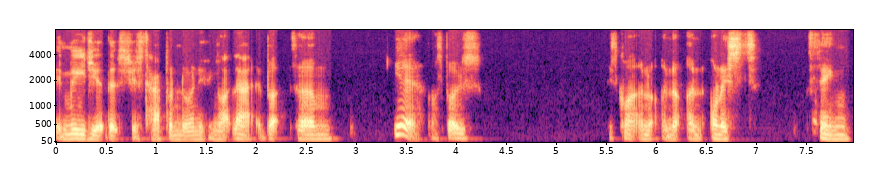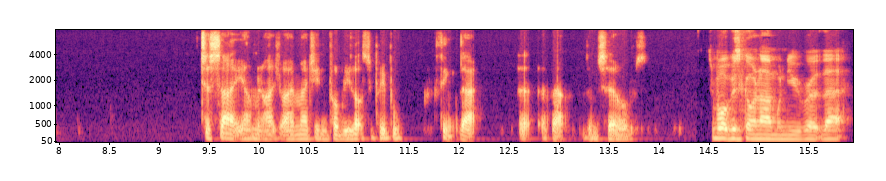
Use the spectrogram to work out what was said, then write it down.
immediate that's just happened or anything like that. But um, yeah, I suppose it's quite an, an, an honest thing to say. I mean, I, I imagine probably lots of people think that uh, about themselves. What was going on when you wrote that?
